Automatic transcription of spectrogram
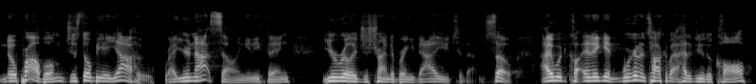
no problem. Just don't be a Yahoo, right? You're not selling anything. You're really just trying to bring value to them. So I would call, and again, we're going to talk about how to do the call,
